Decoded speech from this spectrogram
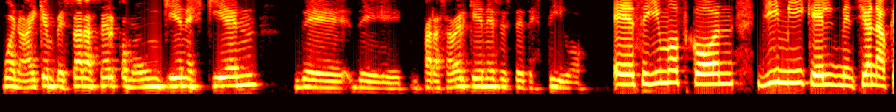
bueno, hay que empezar a hacer como un quién es quién de, para saber quién es este testigo. Eh, seguimos con Jimmy, que él menciona, ok,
